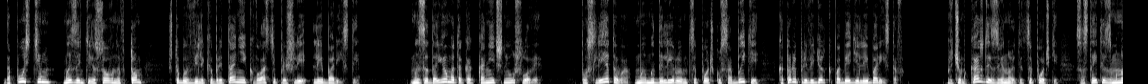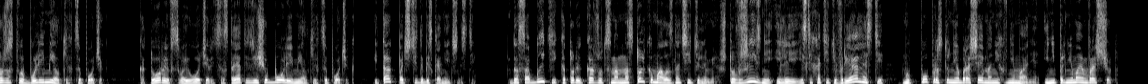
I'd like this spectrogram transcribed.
Допустим, мы заинтересованы в том, чтобы в Великобритании к власти пришли лейбористы, мы задаем это как конечные условия. После этого мы моделируем цепочку событий, которая приведет к победе лейбористов. Причем каждое звено этой цепочки состоит из множества более мелких цепочек, которые, в свою очередь, состоят из еще более мелких цепочек. И так почти до бесконечности. До событий, которые кажутся нам настолько малозначительными, что в жизни или, если хотите, в реальности мы попросту не обращаем на них внимания и не принимаем в расчет.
